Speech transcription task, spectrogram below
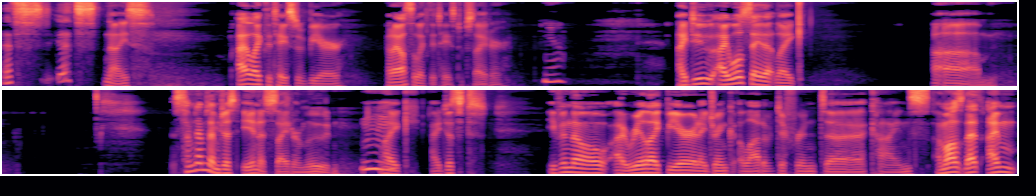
that's that's nice. I like the taste of beer, but I also like the taste of cider. Yeah. I do. I will say that like, um, sometimes I'm just in a cider mood. Mhm. Like I just, even though I really like beer and I drink a lot of different uh, kinds, I'm also that I'm.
